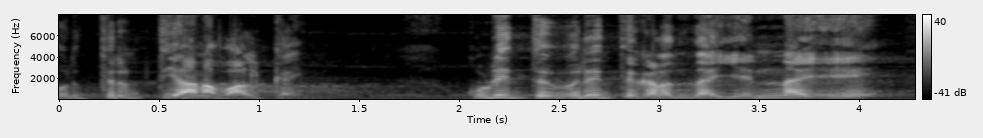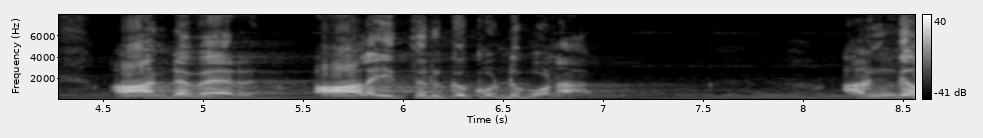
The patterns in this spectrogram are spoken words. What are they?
ஒரு திருப்தியான வாழ்க்கை. குடித்து விரித்து கலந்த என்னை ஆண்டவர் ஆலயத்திற்கு கொண்டு போனார். அங்கே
